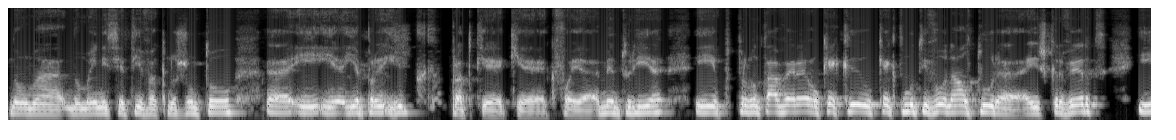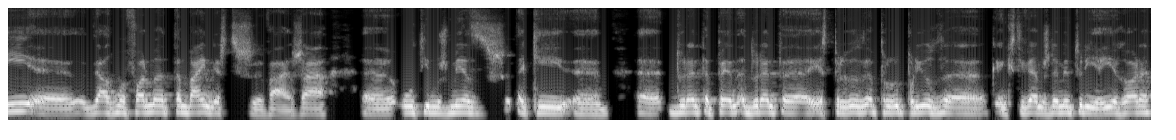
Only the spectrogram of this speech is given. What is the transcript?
numa, numa iniciativa que nos juntou e, e, e, pronto, que, é, que, é, que foi a mentoria, e te perguntava era o que é que, o que, é que te motivou na altura a escrever-te e, uh, de alguma forma, também nestes, vá, já uh, últimos meses aqui, uh, durante, a, durante este período, período em que estivemos na mentoria e agora,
